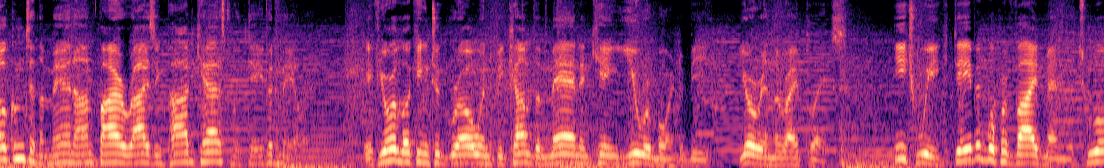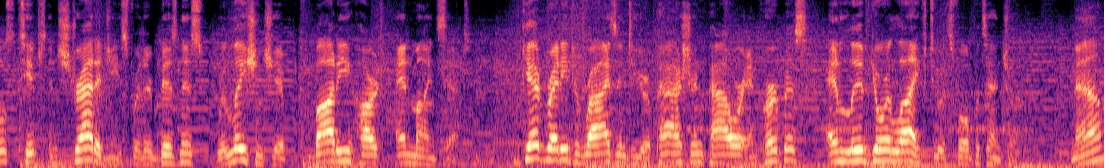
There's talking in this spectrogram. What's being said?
Welcome to the Man on Fire Rising podcast with David Mehler. If you're looking to grow and become the man and king you were born to be, you're in the right place. Each week, David will provide men with tools, tips, and strategies for their business, relationship, body, heart, and mindset. Get ready to rise into your passion, power, and purpose and live your life to its full potential. Now,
